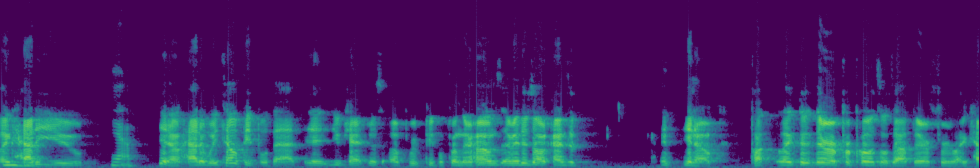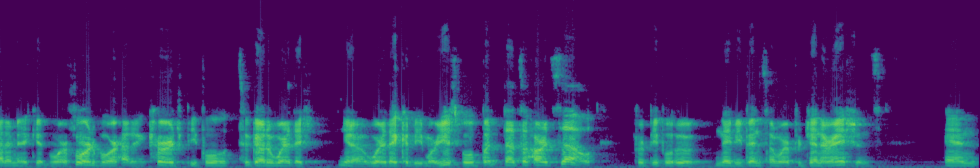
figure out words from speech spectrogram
like, mm-hmm. how do you yeah you know, how do we tell people that? It, you can't just uproot people from their homes. I mean, there's all kinds of, you know, like there are proposals out there for like how to make it more affordable or how to encourage people to go to where they, you know, where they could be more useful. But that's a hard sell for people who have maybe been somewhere for generations. And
